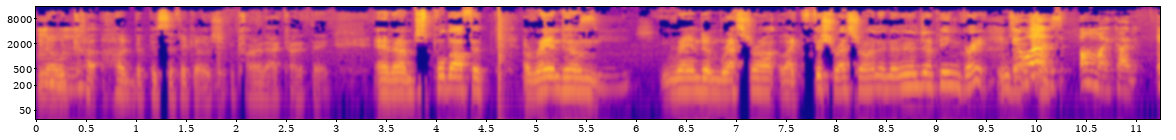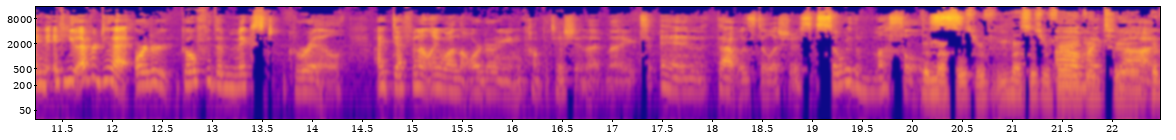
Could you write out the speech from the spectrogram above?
you know, would Mm-hmm. cu- hug the Pacific Ocean, kind of that kind of thing. And um, just pulled off at a random random restaurant, like fish restaurant, and it ended up being great. It was. It awesome. was. Oh my god! And if you ever do that, order go for the mixed grill. I definitely won the ordering competition that night, and that was delicious. So were the mussels. The mussels were mussels were very Oh good too. God, but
